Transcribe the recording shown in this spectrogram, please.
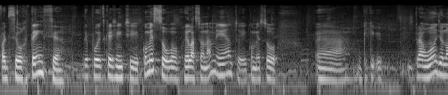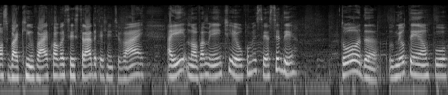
Pode ser Hortência. Depois que a gente começou o relacionamento e começou é, para onde o nosso barquinho vai, qual vai ser a estrada que a gente vai. Aí, novamente, eu comecei a ceder toda o meu tempo,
